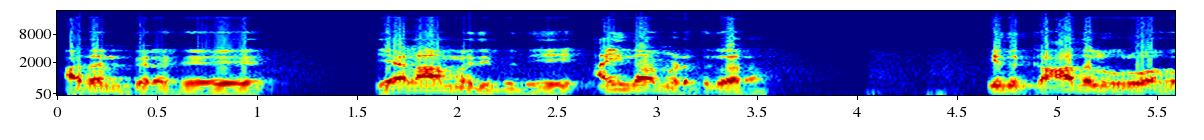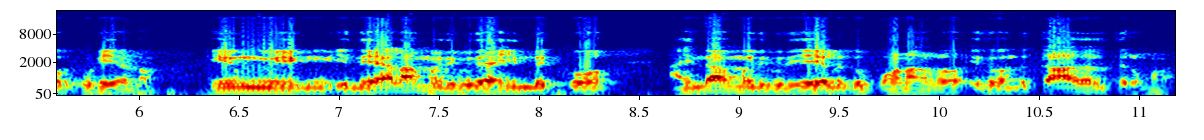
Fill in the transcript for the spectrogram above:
அதன் பிறகு ஏழாம் அதிபதி ஐந்தாம் இடத்துக்கு வரார் இது காதல் உருவாகக்கூடிய இடம். இவங்க இவங்க- இது ஏழாம் அதிபதி ஐந்துக்கோ ஐந்தாம் அதிபதி ஏழுக்கு போனாலோ இது வந்து காதல் திருமணம்.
